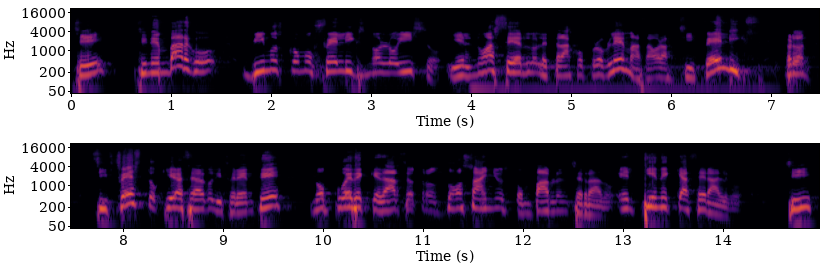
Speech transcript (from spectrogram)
¿sí? Sin embargo, vimos cómo Félix no lo hizo y el no hacerlo le trajo problemas. Ahora, si Félix, perdón, si Festo quiere hacer algo diferente, no puede quedarse otros dos años con Pablo encerrado. Él tiene que hacer algo. ¿sí?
